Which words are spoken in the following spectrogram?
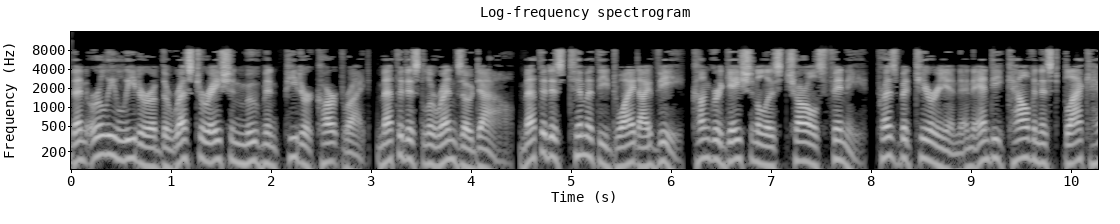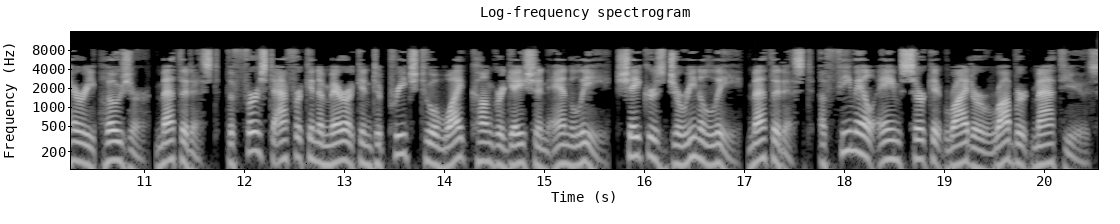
then early leader of the Restoration Movement Peter Cartwright, Methodist Lorenzo Dow, Methodist Timothy Dwight IV, Congregationalist Charles Finney, Presbyterian and anti-Calvinist Black Harry Hosier, Methodist, the first African American to preach to a white congregation Ann Lee, Shakers Jarena Lee, Methodist, a female AME circuit rider Robert Matthews,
